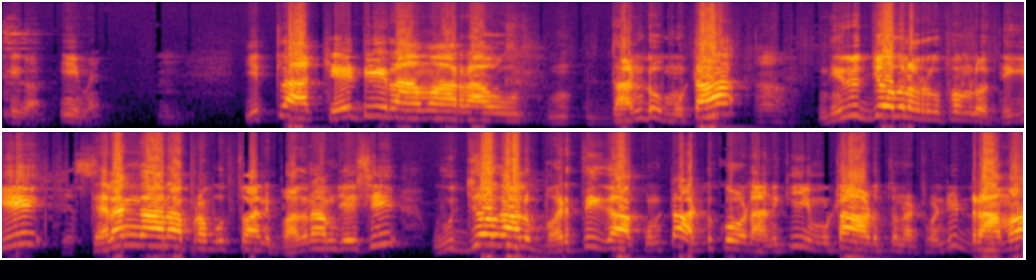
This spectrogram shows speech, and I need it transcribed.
ఇగో ఈమె. ఇట్లా కేటీ రామారావు దండు ముఠ. నిరుద్యోగుల రూపంలో దిగి తెలంగాణ ప్రభుత్వాన్ని బదనాం చేసి ఉద్యోగాలు భర్తీ కాకుండా అడ్డుకోవడానికి ఈ ముఠా ఆడుతున్నటువంటి డ్రామా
